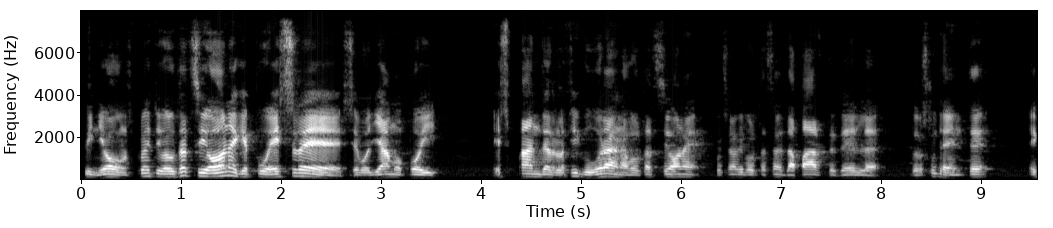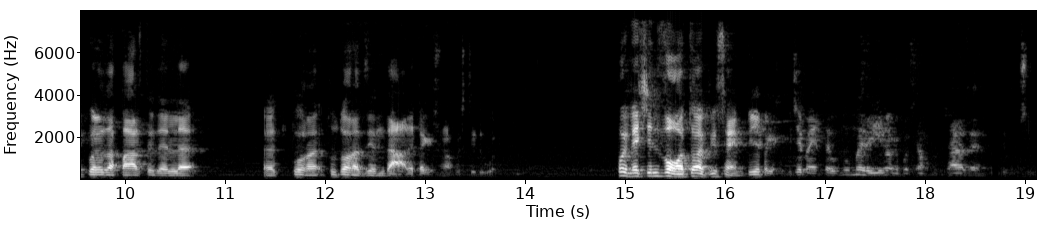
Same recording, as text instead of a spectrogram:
Quindi ho uno strumento di valutazione che può essere, se vogliamo poi espandere la figura, una valutazione, una di valutazione da parte del, dello studente e quello da parte del eh, tutore, tutore aziendale, perché sono questi due. Poi invece il voto è più semplice perché semplicemente è un numerino che possiamo puntare dentro il tirocinio.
